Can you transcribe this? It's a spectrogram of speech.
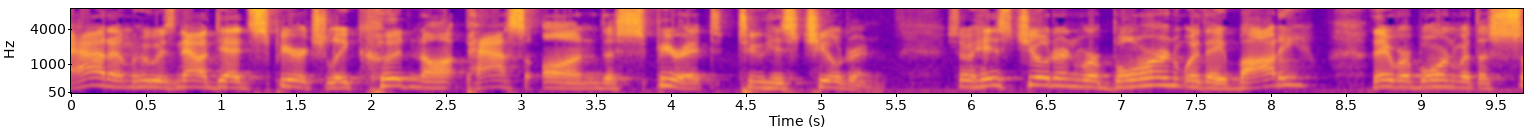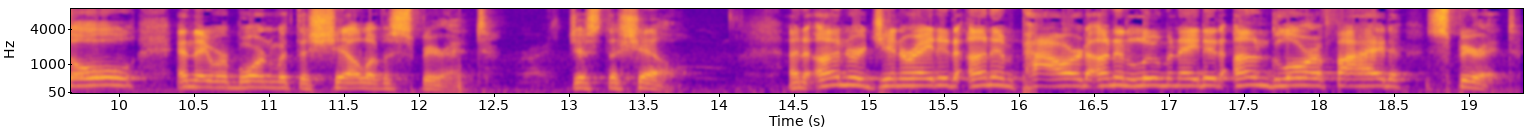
Adam, who is now dead spiritually, could not pass on the spirit to his children. So his children were born with a body, they were born with a soul, and they were born with the shell of a spirit. Just the shell. An unregenerated, unempowered, unilluminated, unglorified spirit.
